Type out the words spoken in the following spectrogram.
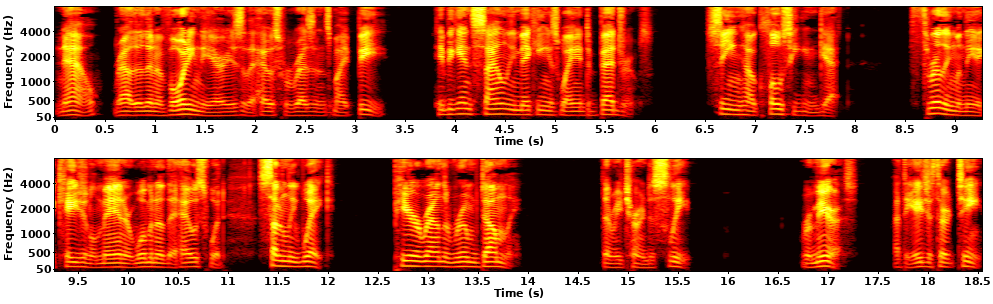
Now, rather than avoiding the areas of the house where residents might be, he began silently making his way into bedrooms, seeing how close he can get, thrilling when the occasional man or woman of the house would suddenly wake, peer around the room dumbly, then return to sleep. Ramirez, at the age of 13,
